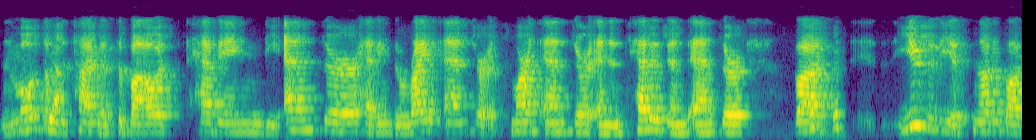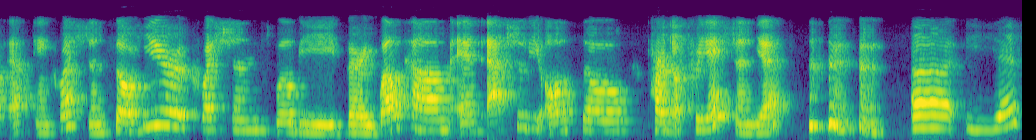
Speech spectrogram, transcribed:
most of Yeah. the time, it's about having the answer, having the right answer, a smart answer, an intelligent answer, but usually it's not about asking questions. So here, questions will be very welcome and actually also part of creation. Yes. Uh, yes,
